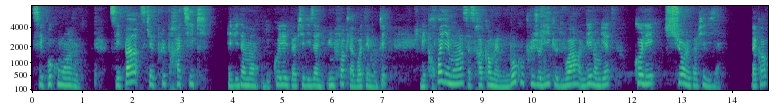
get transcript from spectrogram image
C'est beaucoup moins joli. C'est pas ce qui est le plus pratique, évidemment, de coller le papier design une fois que la boîte est montée. Mais croyez-moi, ça sera quand même beaucoup plus joli que de voir les languettes collées sur le papier design. D'accord?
